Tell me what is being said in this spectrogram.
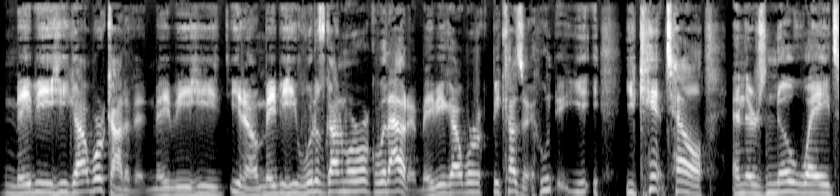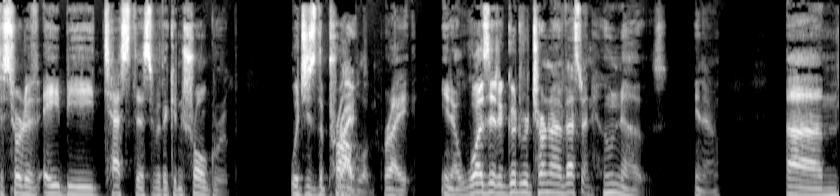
maybe he got work out of it. Maybe he you know maybe he would have gotten more work without it. Maybe he got work because of it. Who you, you can't tell and there's no way to sort of a b test this with a control group which is the problem right, you know was it a good return on investment who knows you know um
